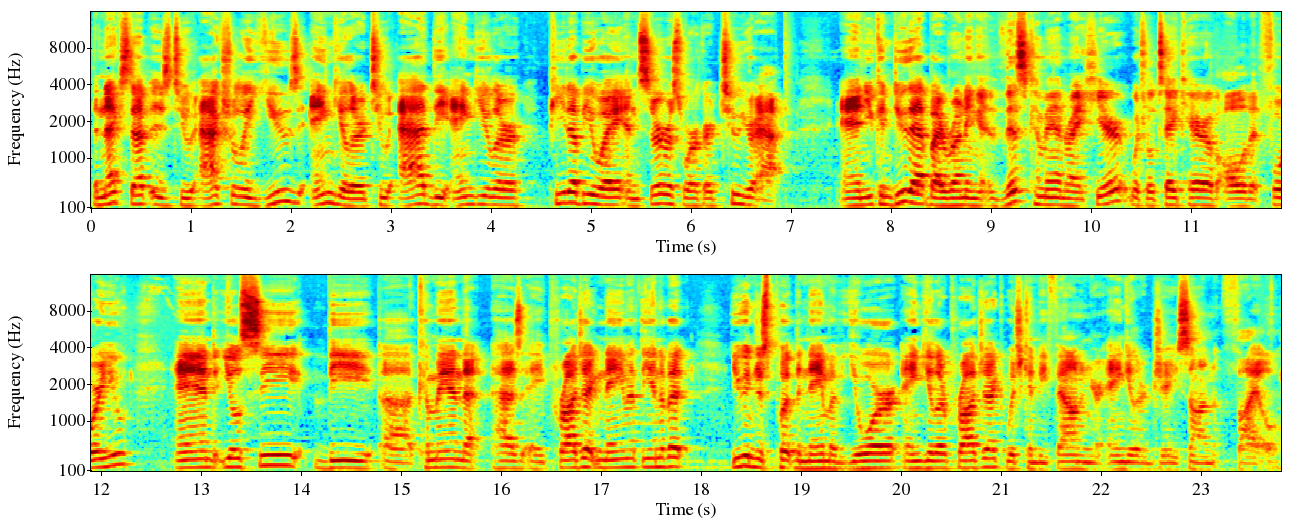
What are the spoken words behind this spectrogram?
the next step is to actually use Angular to add the Angular PWA and service worker to your app. And you can do that by running this command right here, which will take care of all of it for you and you'll see the uh, command that has a project name at the end of it. You can just put the name of your Angular project, which can be found in your Angular JSON file.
